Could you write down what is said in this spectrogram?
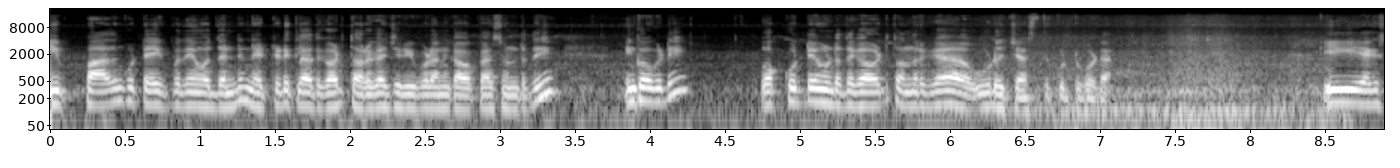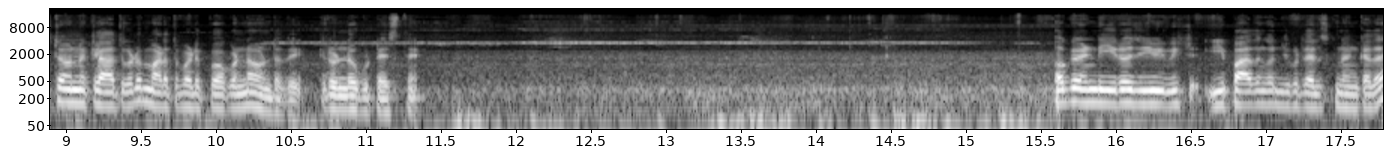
ఈ పాదం కుట్టేయకపోతే ఏమవుతుందంటే నెట్టెడ్ క్లాత్ కాబట్టి త్వరగా చిరిగిపోవడానికి అవకాశం ఉంటుంది. ఇంకొకటి ఒక కుట్టే ఉంటుంది కాబట్టి తొందరగా ఊడొచ్చేస్తుంది కుట్టు కూడా. ఈ ఎక్స్ట్రా ఉన్న క్లాత్ కూడా మడత పడిపోకుండా ఉంటుంది రెండో కుట్టేస్తే. ఓకే అండి ఈరోజు ఈ ఈ పాదం గురించి కూడా తెలుసుకున్నాం కదా.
